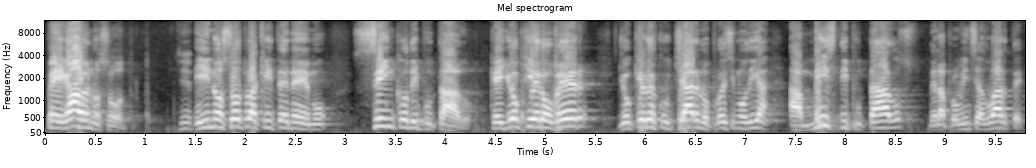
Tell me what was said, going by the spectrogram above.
pegado en nosotros. Y nosotros aquí tenemos cinco diputados que yo quiero ver, yo quiero escuchar en los próximos días a mis diputados de la provincia de Duarte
